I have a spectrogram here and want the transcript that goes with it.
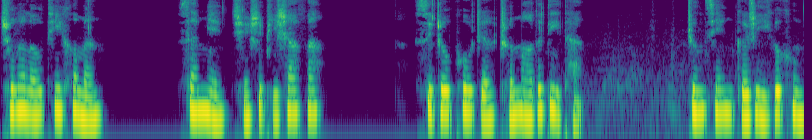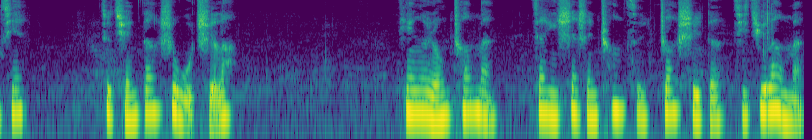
除了楼梯和门，三面全是皮沙发，四周铺着纯毛的地毯，中间隔着一个空间，就全当是舞池了。天鹅绒窗幔将一扇扇窗子装饰的极具浪漫。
